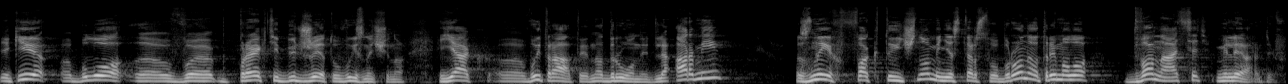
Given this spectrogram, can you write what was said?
які е, було е, в проєкті бюджету визначено як е, витрати на дрони для армії, з них фактично Міністерство оборони отримало 12 мільярдів.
